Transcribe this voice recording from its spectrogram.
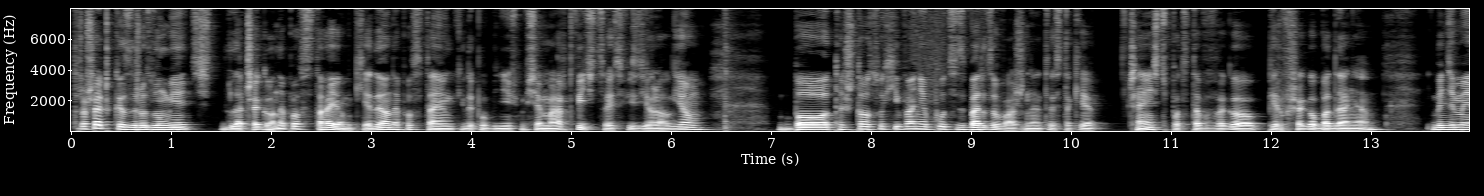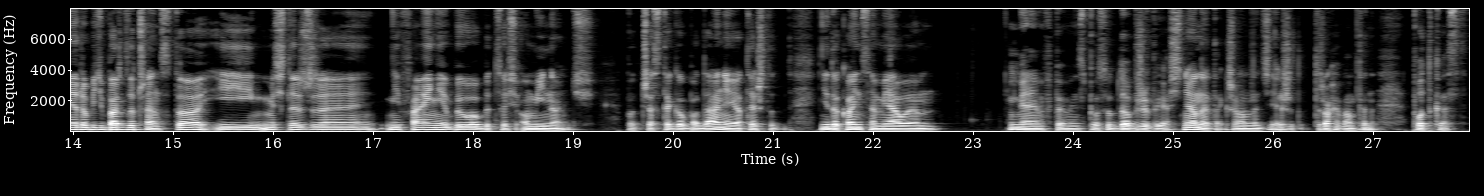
troszeczkę zrozumieć, dlaczego one powstają, kiedy one powstają, kiedy powinniśmy się martwić, co jest fizjologią, bo też to osłuchiwanie płuc jest bardzo ważne. To jest takie część podstawowego pierwszego badania. Będziemy je robić bardzo często i myślę, że nie fajnie byłoby coś ominąć podczas tego badania. Ja też to nie do końca miałem miałem w pewien sposób dobrze wyjaśnione, także mam nadzieję, że trochę Wam ten podcast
